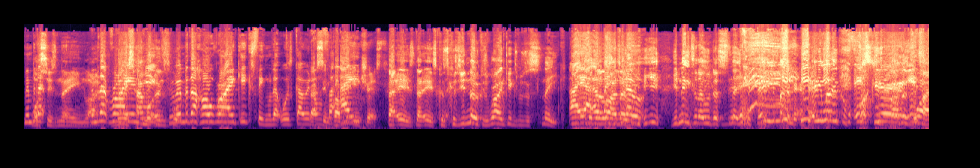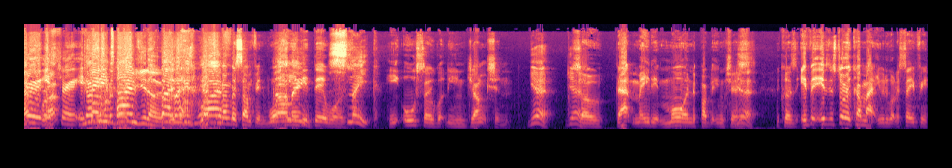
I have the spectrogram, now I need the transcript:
Remember what's that, his name? Like remember that Ryan Giggs? Remember the whole Ryan Giggs thing that was going That's on in for public eight- interest. That is, that is, because you know, because Ryan Giggs was a snake. Ah, yeah, Put the but you know- you, you need to know who the snake. is. any man, any man who can It's fuck his brother's it's wife, true, right? it's true, it's true. Many times, you know. Bang You his have to remember something. What Know what he I mean? did there was Snake. He also got the injunction, Yeah, yeah. so that made it more in the public interest. Yeah. Because if it, if the story come out, he would have got the same thing.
